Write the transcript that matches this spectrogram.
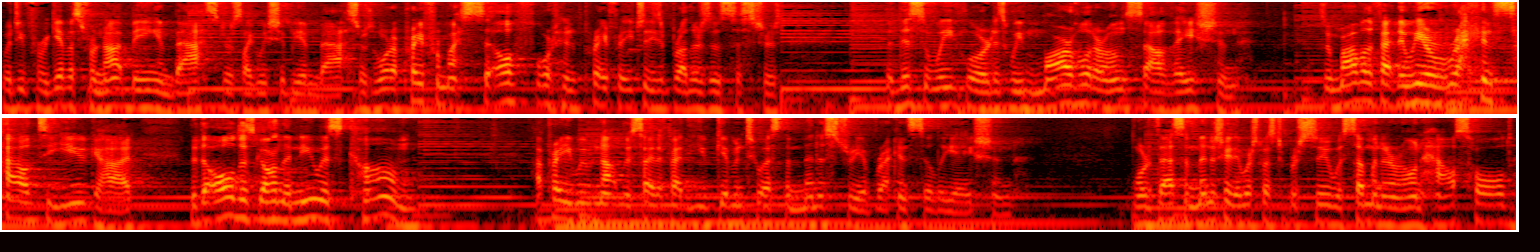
Would you forgive us for not being ambassadors like we should be ambassadors? Lord, I pray for myself, Lord, and pray for each of these brothers and sisters that this week, Lord, as we marvel at our own salvation, as we marvel at the fact that we are reconciled to you, God, that the old is gone, the new has come. I pray we would not lose sight of the fact that you've given to us the ministry of reconciliation. Lord, if that's a ministry that we're supposed to pursue with someone in our own household,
